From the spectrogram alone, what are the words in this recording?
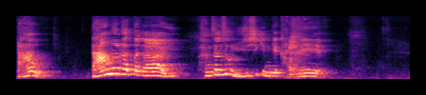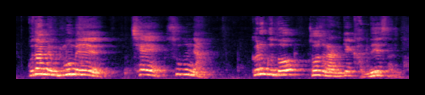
당. 당을 갖다가 유- 항상성을 유지시키는 게 간내예요. 그 다음에 우리 몸에 체, 수분량. 그런 것도 조절하는 게 간내에서 한다.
